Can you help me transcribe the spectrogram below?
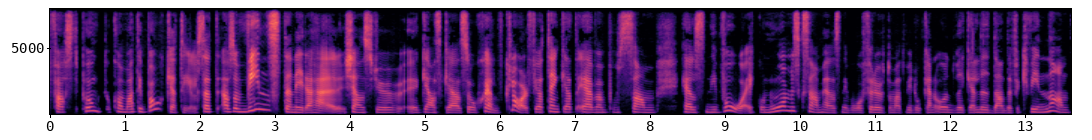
fast punkt att komma tillbaka till. Så att alltså vinsten i det här känns ju eh, ganska så självklar. För jag tänker att även på samhällsnivå, ekonomisk samhällsnivå, förutom att vi då kan undvika lidande för kvinnan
